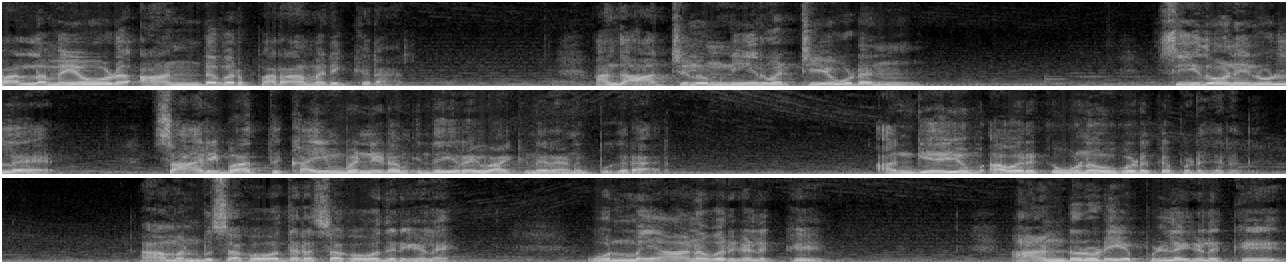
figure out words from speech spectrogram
வல்லமையோடு ஆண்டவர் பராமரிக்கிறார். அந்த ஆற்றிலும் நீர் வற்றியவுடன் சீதோனில் உள்ள சாரிபாத்து கைம்பெண்ணிடம் இந்த இறைவாக்கினர் அனுப்புகிறார். அங்கேயும் அவருக்கு உணவு கொடுக்கப்படுகிறது. ஆம் அன்பு சகோதர சகோதரிகளே உண்மையானவர்களுக்கு ஆண்டவருடைய பிள்ளைகளுக்கு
